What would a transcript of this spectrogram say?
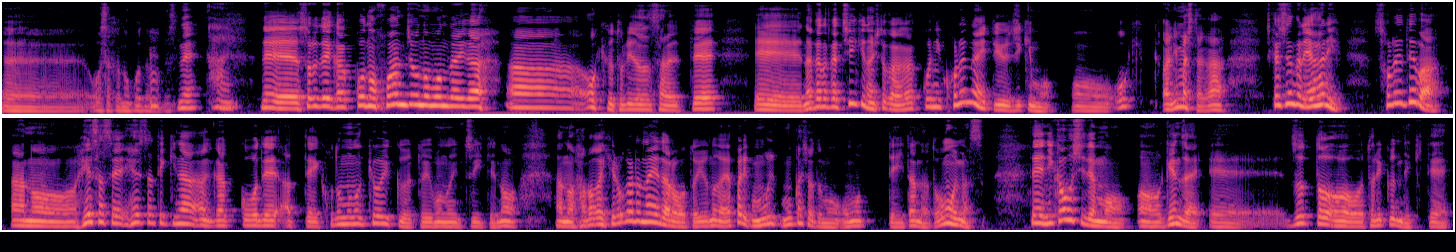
えー大阪の方でもですね。はい。でそれで学校の保安上の問題があー大きく取り出されて、えーなかなか地域の人が学校に来れないという時期もお大きくありましたがしかしながらやはりそれではあの閉鎖性閉鎖的な学校であって子どもの教育というものについてのあの幅が広がらないだろうというのがやっぱり文文科省でも思っていたんだと思います。で二河市でもお現在、えーずっとお取り組んできて、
